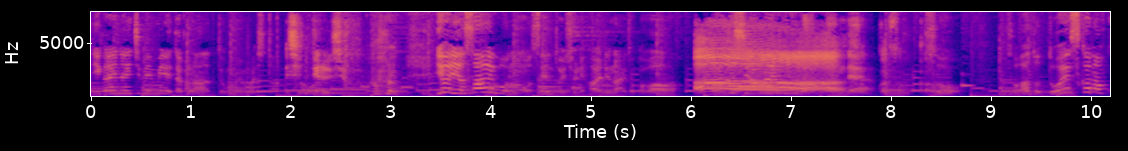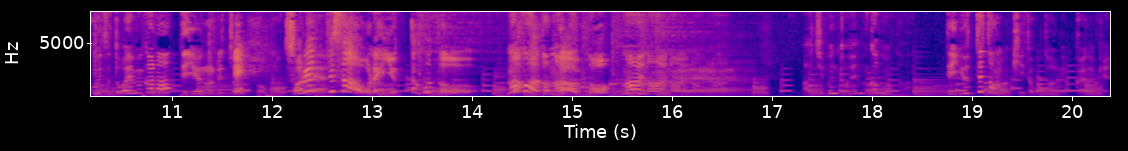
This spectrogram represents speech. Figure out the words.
意外な一面見れたかなって思いました。知ってるでしょ？いやいや最後の「線と一緒に入れない」とかはあ知らないことだったんで。ーそっかそっか。そう。そうあとド S かな？こいつド M かなっていうのでちょっと思って。それってさ俺言ったことなかったなかったないないないないない。あ自分ド M かもなって言ってたのは聞いたことある一回だけ。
